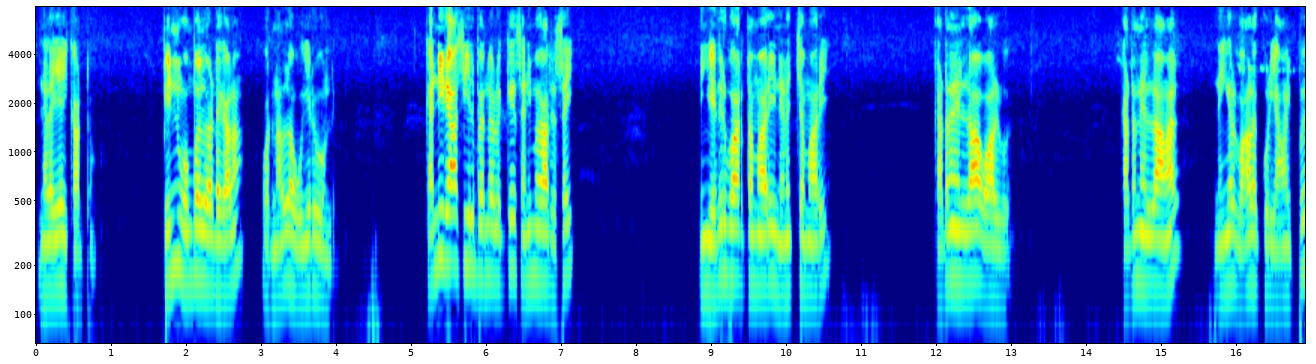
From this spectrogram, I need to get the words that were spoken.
நிலையை காட்டும். பின் ஒம்பது வருட காலம் ஒரு நல்ல உயர்வு உண்டு. கன்னி ராசியில் பிறந்தவர்களுக்கு சனி மகாதிசை. நீங்கள் எதிர்பார்த்த மாதிரி நினைச்ச மாதிரி கடனில்லா வாழ்வு. கடன் இல்லாமல் நீங்கள் வாழக்கூடிய அமைப்பு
